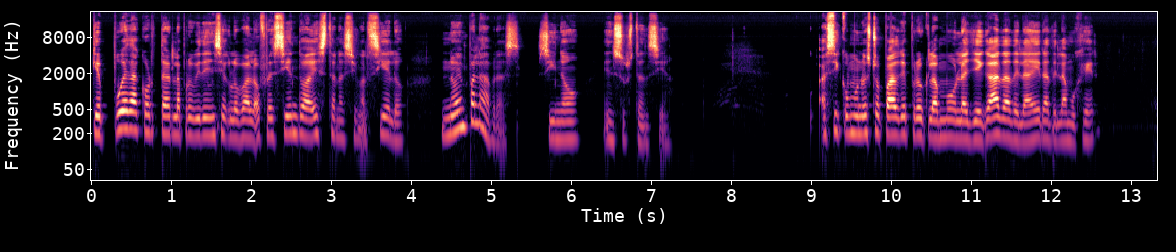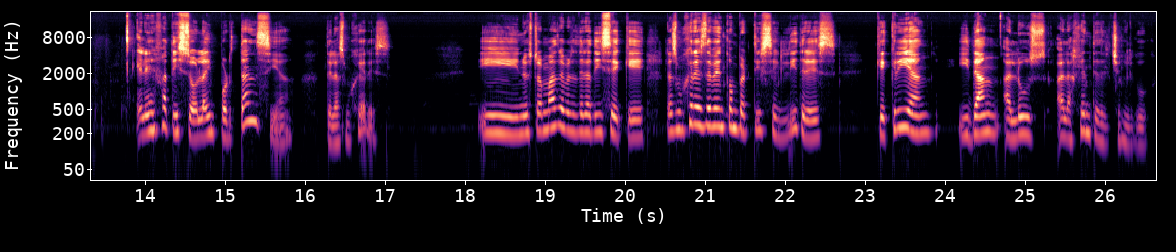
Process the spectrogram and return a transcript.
que pueda cortar la providencia global ofreciendo a esta nación al cielo, no en palabras, sino en sustancia. Así como nuestro Padre proclamó la llegada de la era de la mujer, Él enfatizó la importancia de las mujeres. Y nuestra Madre Verdadera dice que las mujeres deben convertirse en líderes que crían y dan a luz a la gente del Chongilguk.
